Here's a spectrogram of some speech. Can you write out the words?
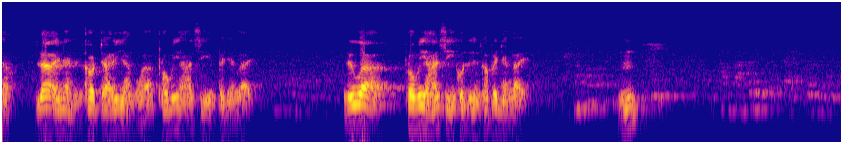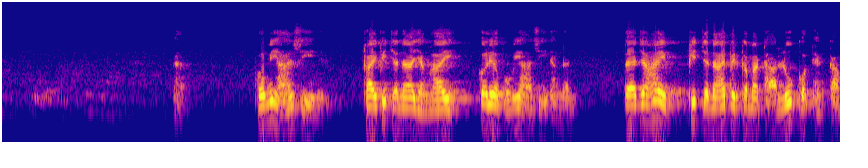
อ้าวแล้วไอ้นั่นเข้าใจหรือยังว่า พรหมิหารสี่เป็นอย่างไร หรือว่าพรหมิหารสี่คนอื่นเขาเป็นอย่างไร พรหมวิหารสี่เนี่ย ใครพิจารณาอย่างไร ก็เรียกพรหมวิหารสี่ดังนั้น แต่จะให้พิจารณาให้เป็นกรรมฐานรู้กฎแห่งกรรม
